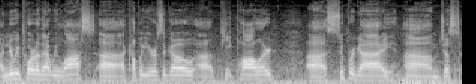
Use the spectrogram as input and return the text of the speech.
a Newburyporter that we lost uh, a couple years ago, uh, Pete Pollard. Uh, super guy, um, just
